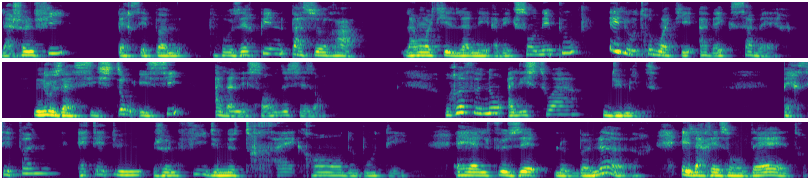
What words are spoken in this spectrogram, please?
La jeune fille, Perséphone Proserpine passera la moitié de l'année avec son époux et l'autre moitié avec sa mère. Nous assistons ici à la naissance de ses ans. Revenons à l'histoire du mythe. Perséphone était une jeune fille d'une très grande beauté, et elle faisait le bonheur et la raison d'être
